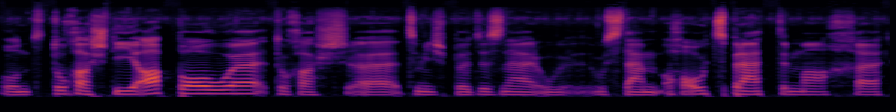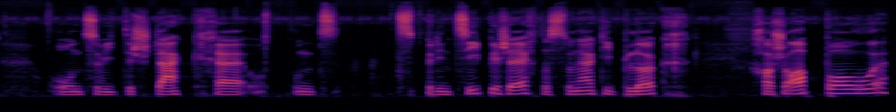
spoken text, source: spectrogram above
Und du kannst die abbauen, du kannst äh, zum Beispiel das aus dem Holzbretter machen und so weiter stecken. Und das Prinzip ist echt, dass du dann die Blöcke kannst abbauen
